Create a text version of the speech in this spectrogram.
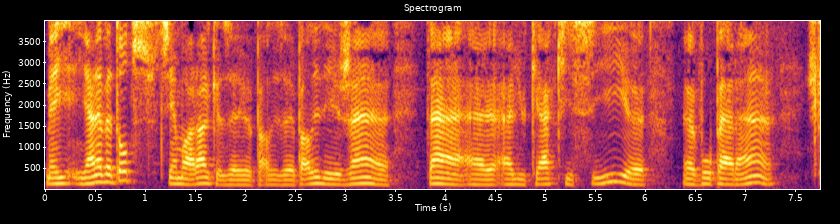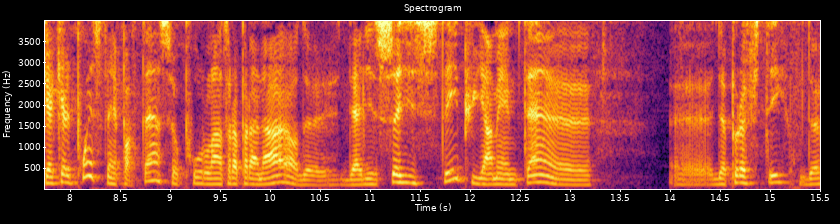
Mais il y en avait d'autres soutiens moraux que vous avez parlé. Vous avez parlé des gens, euh, tant à, à euh, euh, vos parents. Jusqu'à quel point c'est important, ça, pour l'entrepreneur, d'aller solliciter, puis en même temps, de profiter de...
